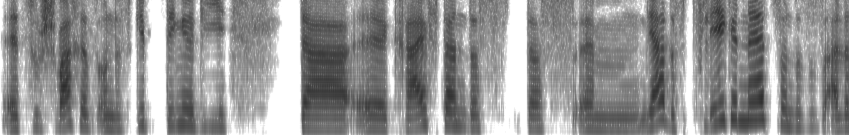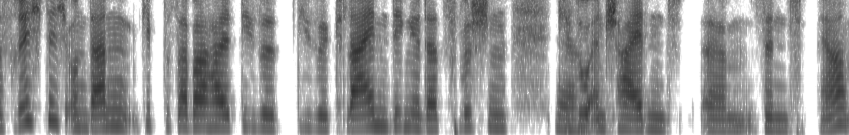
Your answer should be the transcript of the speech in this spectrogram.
äh, zu schwach ist. Und es gibt Dinge, die, da äh, greift dann das, das, ähm, ja, das Pflegenetz und das ist alles richtig. Und dann gibt es aber halt diese, diese kleinen Dinge dazwischen, die ja. so entscheidend ähm, sind, ja,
